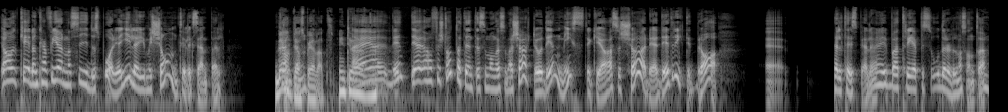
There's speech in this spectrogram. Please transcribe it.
ja okej, okay, de kan få göra några sidospår. Jag gillar ju Mission till exempel. Det har inte jag spelat. Inte jag, Nej, jag, det, jag har förstått att det inte är så många som har kört det och det är en miss tycker jag. Alltså kör det, det är ett riktigt bra eh, Telltale-spel. Det är bara tre episoder eller något sånt va?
